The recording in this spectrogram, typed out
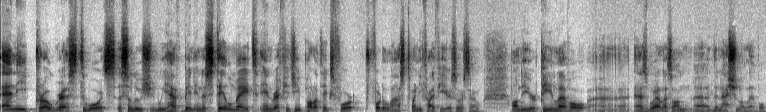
any progress towards a solution. We have been in a stalemate in refugee politics for, for the last 25 years or so, on the European level uh, as well as on uh, the national level.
